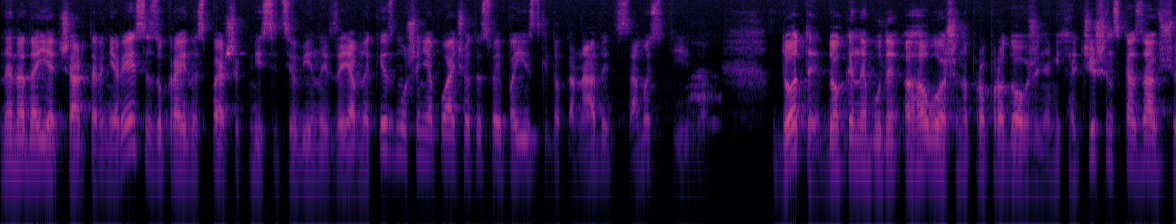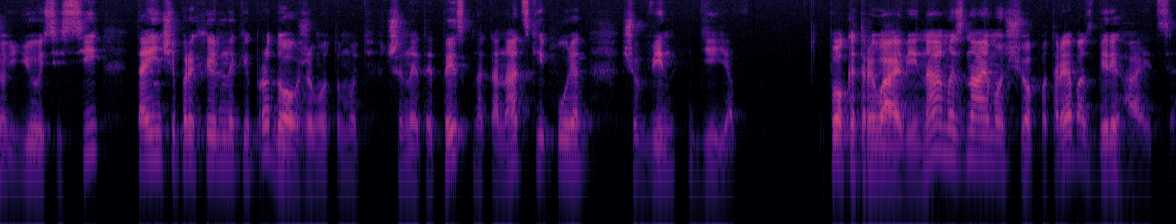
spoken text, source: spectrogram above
не надає чартерні рейси з України з перших місяців війни, заявники змушені оплачувати свої поїздки до Канади самостійно. Доти, доки не буде оголошено про продовження, Міхальчишин сказав, що USCC та інші прихильники продовжуватимуть чинити тиск на канадський уряд, щоб він діяв. Поки триває війна, ми знаємо, що потреба зберігається,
